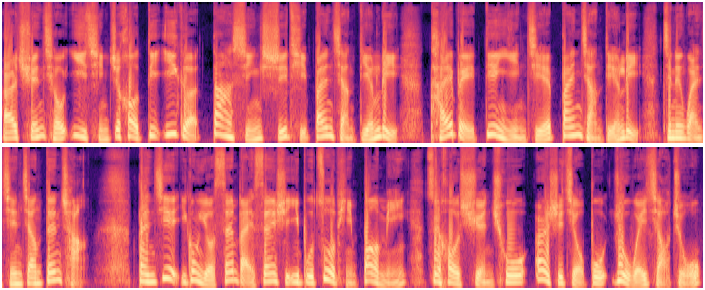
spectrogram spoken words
而全球疫情之后第一个大型实体颁奖典礼——台北电影节颁奖典礼，今天晚间将登场。本届一共有三百三十一部作品报名，最后选出二十九部入围角逐。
